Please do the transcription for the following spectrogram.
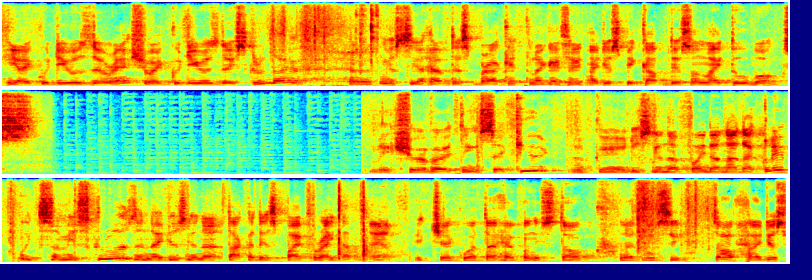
Here I could use the wrench or I could use the screwdriver. Uh, you see I have this bracket. Like I said, I just pick up this on my toolbox make sure everything is secure. Okay i'm just gonna find another clip with some screws and i'm just gonna tack this pipe right up there. I check what i have on stock. Let me see. So i just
